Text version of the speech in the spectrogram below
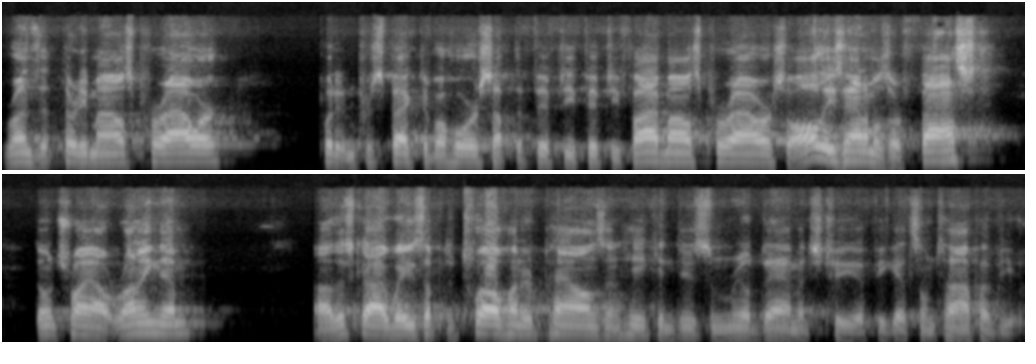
runs at 30 miles per hour. Put it in perspective, a horse up to 50, 55 miles per hour. So all these animals are fast. Don't try outrunning them. Uh, this guy weighs up to 1,200 pounds and he can do some real damage to you if he gets on top of you.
